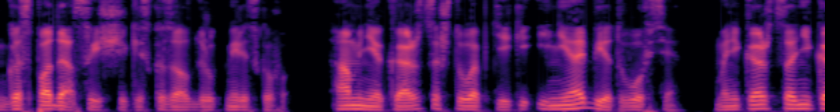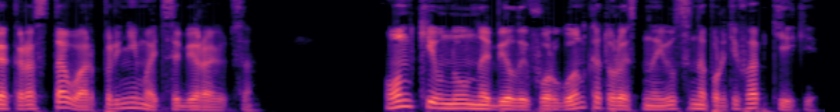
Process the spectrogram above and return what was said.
«Господа сыщики», — сказал вдруг Мерецков, — «а мне кажется, что в аптеке и не обед вовсе. Мне кажется, они как раз товар принимать собираются». Он кивнул на белый фургон, который остановился напротив аптеки.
